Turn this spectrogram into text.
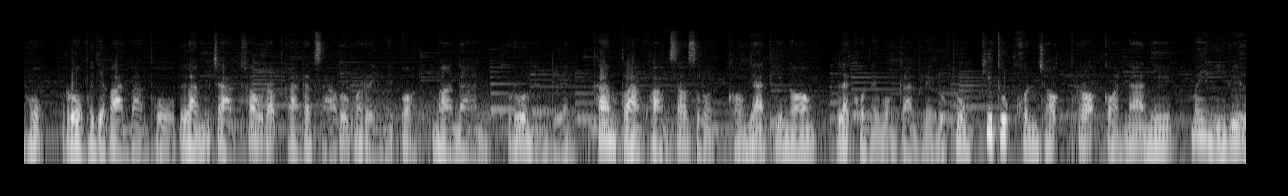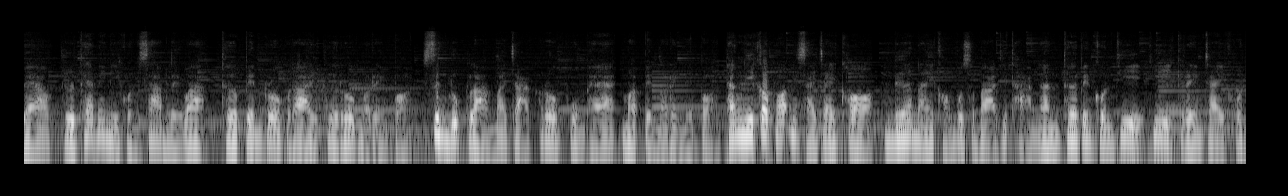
506 โรงพยาบาลบางโพ หลังจากเข้ารับการรักษาโรคมะเร็งในปอดมานานร่วมหนึ่งเดือนท่ามกลางความเศร้าสลดของญาติพี่น้อง และคนในวงการเพลงลูกทุ่ง ที่ทุกคนช็อกเพราะก่อนหน้านี้ไม่มีวี่แวว หรือแทบไม่มีคนทราบเลยว่า เธอเป็นโรคร้ายคือโรคมะเร็งปอด ซึ่งลุกลามมาจากโรคภูมิแพ้มาเป็นมะเร็งในปอด ทั้งนี้ก็เพราะนิสัยใจคอ เนื้อในของบุษบาที่ฐานนั้น เธอเป็นคนที่ที่เกรงใจคน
